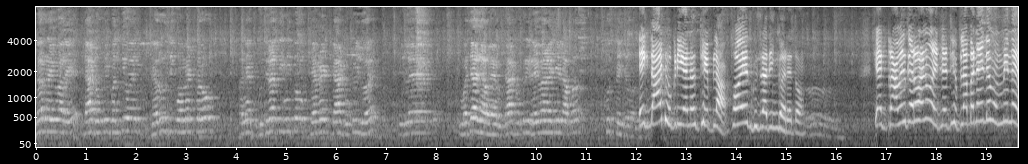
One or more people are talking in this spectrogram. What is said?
દર રવિવારે દાળ ઢોકળી બનતી હોય જરૂરથી કોમેન્ટ કરો. અને ગુજરાતીની તો ફેવરેટ દાળ ઢોકળી જ હોય. એટલે મજા જ આવે એમ. દાળ ઢોકળી રવિવારે એટલે આપણે ખુશ થઈ જવાનું. એક દાળ ઢોકળી અને થેપલા. હોય જ ગુજરાતી ઘરે તો. ક્યાંક ટ્રાવેલ કરવાનું હોય એટલે થેપલા બનાવી દે મમ્મીને.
